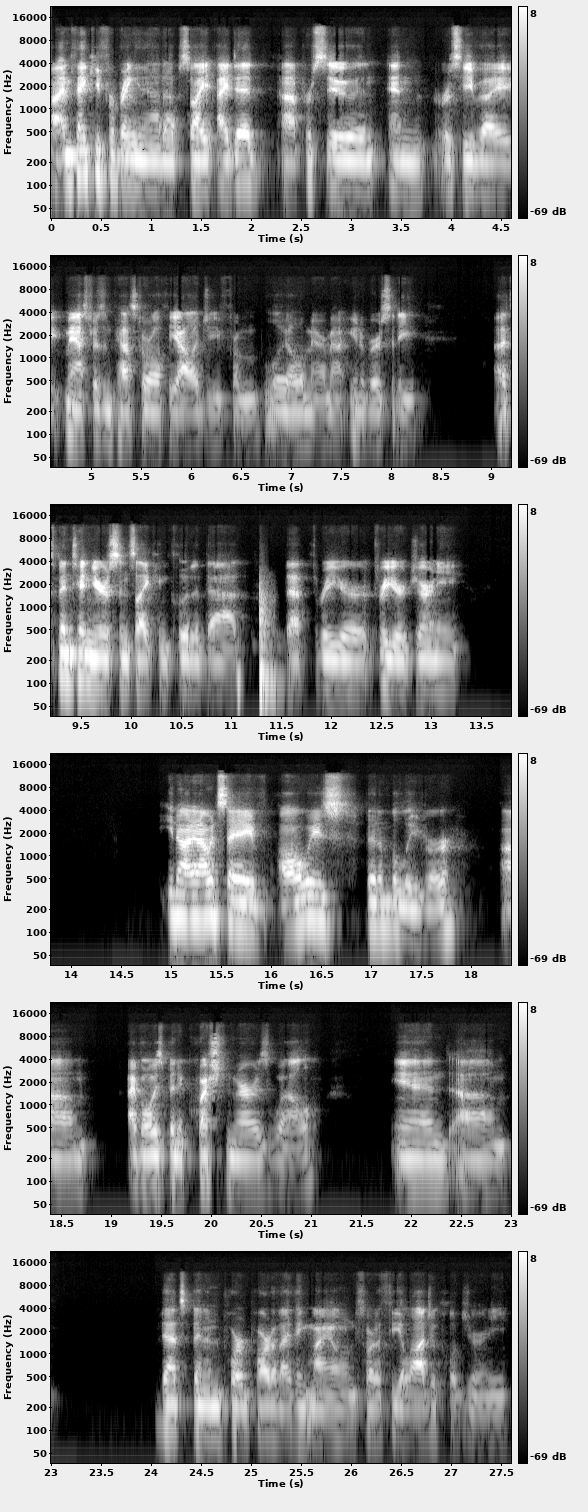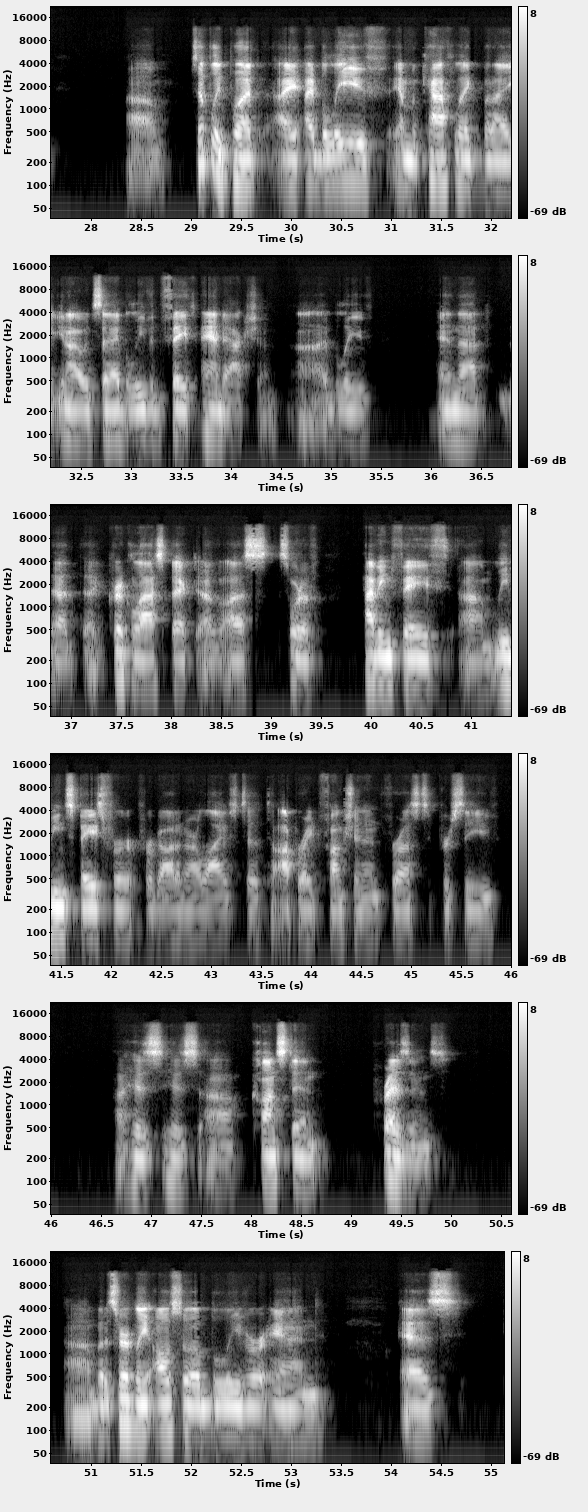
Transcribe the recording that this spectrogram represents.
Uh, and thank you for bringing that up. So I, I did uh, pursue and, and, receive a master's in pastoral theology from Loyola Marymount University. Uh, it's been 10 years since I concluded that, that three-year three-year journey. You know, and I would say I've always been a believer. Um, I've always been a questioner as well. And um, that's been an important part of, I think, my own sort of theological journey. Um, simply put, I, I, believe I'm a Catholic, but I, you know, I would say I believe in faith and action. Uh, I believe in that, that, that critical aspect of us sort of having faith, um, leaving space for, for God in our lives to, to operate, function, and for us to perceive uh, His His uh, constant presence. Uh, but it's certainly also a believer in as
